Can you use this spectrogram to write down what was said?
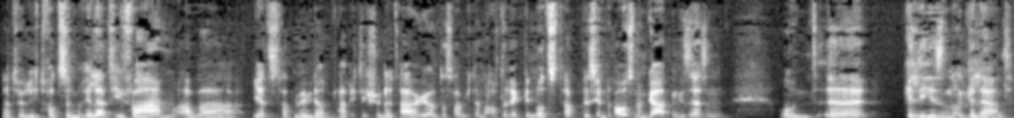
natürlich trotzdem relativ warm, aber jetzt hatten wir wieder ein paar richtig schöne Tage und das habe ich dann auch direkt genutzt, habe ein bisschen draußen im Garten gesessen und äh, gelesen und gelernt.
